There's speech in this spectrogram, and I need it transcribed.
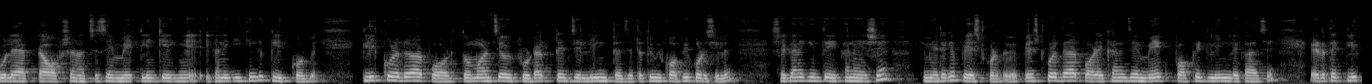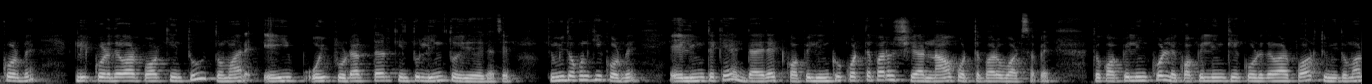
বলে একটা অপশান আছে। সেই মেক লিঙ্কে এখানে গিয়ে কিন্তু ক্লিক করবে। ক্লিক করে দেওয়ার পর তোমার যে ওই প্রোডাক্টের যে লিঙ্কটা যেটা তুমি কপি করেছিলে সেখানে কিন্তু এখানে এসে তুমি এটাকে পেস্ট করে দেবে। পেস্ট করে দেওয়ার পর এখানে যে মেক প্রফিট লিঙ্ক লেখা আছে, এটাতে ক্লিক করবে। ক্লিক করে দেওয়ার পর কিন্তু তোমার এই, ওই প্রোডাক্টটার কিন্তু লিঙ্ক তৈরি হয়ে গেছে। তুমি তখন কি করবে? এই লিঙ্কটাকে ডাইরেক্ট কপি লিঙ্কও করতে পারো শেয়ার নাও করতে পারো হোয়াটসঅ্যাপে তো কপি লিঙ্ক করলে কপি লিঙ্কে করে দেওয়ার পর তুমি তোমার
